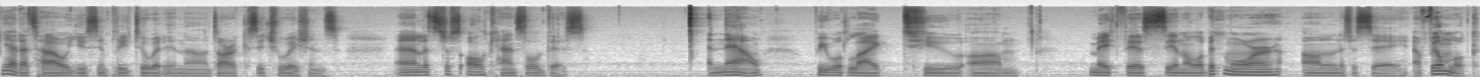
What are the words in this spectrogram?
yeah that's how you simply do it in uh, dark situations. And let's just all cancel this. And now we would like to um, make this scene a little bit more uh, let's just say a film look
